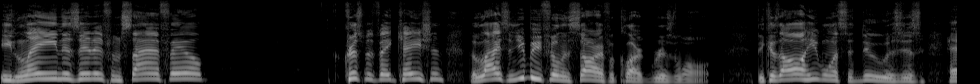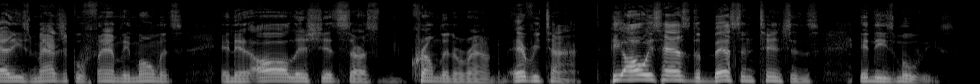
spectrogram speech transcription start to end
Elaine is in it from Seinfeld. Christmas Vacation, the license. You be feeling sorry for Clark Griswold because all he wants to do is just have these magical family moments, and then all this shit starts crumbling around him every time. He always has the best intentions in these movies.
